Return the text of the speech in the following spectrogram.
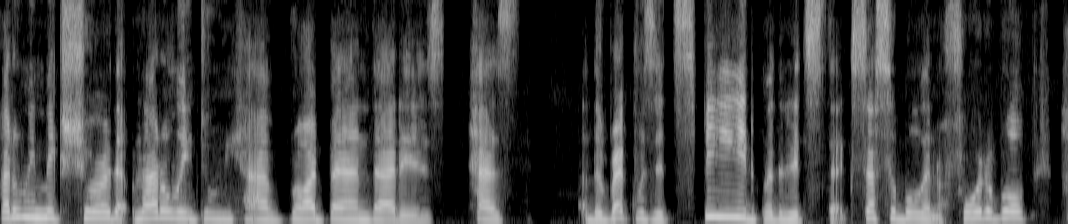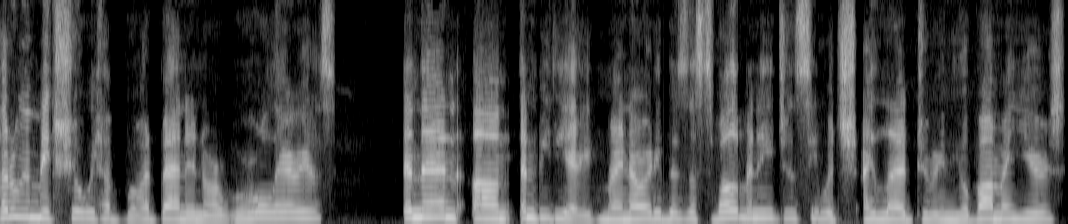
how do we make sure that not only do we have broadband that is has the requisite speed but that it's accessible and affordable how do we make sure we have broadband in our rural areas? And then um, minority business development agency which i led during the obama years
